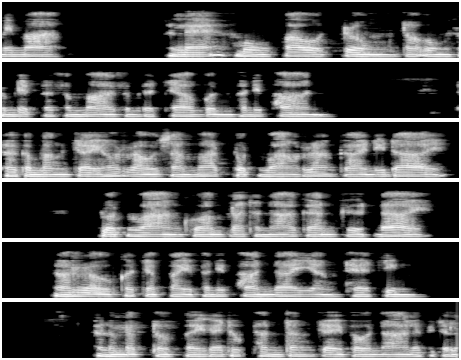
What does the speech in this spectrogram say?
ไม่มาก และมุ่งเป้าตรงต่อองค์สมเด็จพระสัมมาสัมพุทธเจ้าบนพระนิพพาน ถ้ากำลังใจของเราสามารถปลดวางร่างกายนี้ได้ ปลดวางความปรารถนาการเกิดได้ เราก็จะไปพระนิพพานได้อย่างแท้จริง ลำดับต่อไปให้ทุกท่านตั้งใจภาวนาและพิจาร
